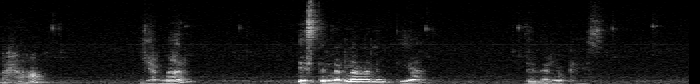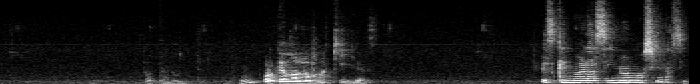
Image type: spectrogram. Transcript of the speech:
Ajá. Y amar es tener la valentía de ver lo que es. Totalmente. Ujú. ¿Por qué no lo maquillas? Es que no era así, no, no, sí era así.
